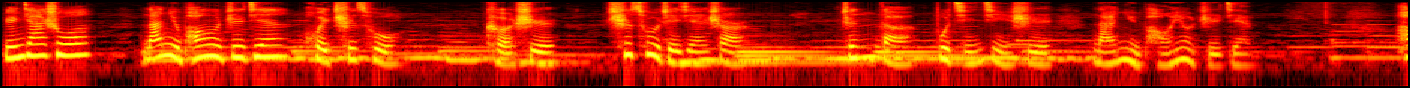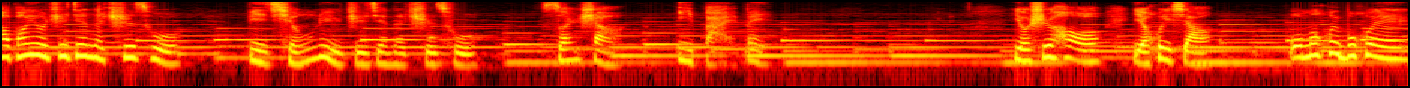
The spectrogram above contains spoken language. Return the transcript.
人家说男女朋友之间会吃醋，可是吃醋这件事儿，真的不仅仅是男女朋友之间。好朋友之间的吃醋，比情侣之间的吃醋酸上一百倍。有时候也会想，我们会不会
